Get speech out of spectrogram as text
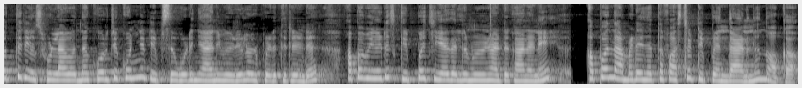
ഒത്തിരി യൂസ്ഫുൾ ആകുന്ന കുറച്ച് കുഞ്ഞു ടിപ്സ് കൂടി ഞാൻ ഈ വീഡിയോയിൽ ഉൾപ്പെടുത്തിയിട്ടുണ്ട്. അപ്പോൾ വീഡിയോ സ്കിപ്പ് ചെയ്യാതെ മുഴുവനായിട്ട് കാണണേ. അപ്പോൾ നമ്മുടെ ഇന്നത്തെ ഫസ്റ്റ് ടിപ്പ് എന്താണെന്ന് നോക്കാം.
